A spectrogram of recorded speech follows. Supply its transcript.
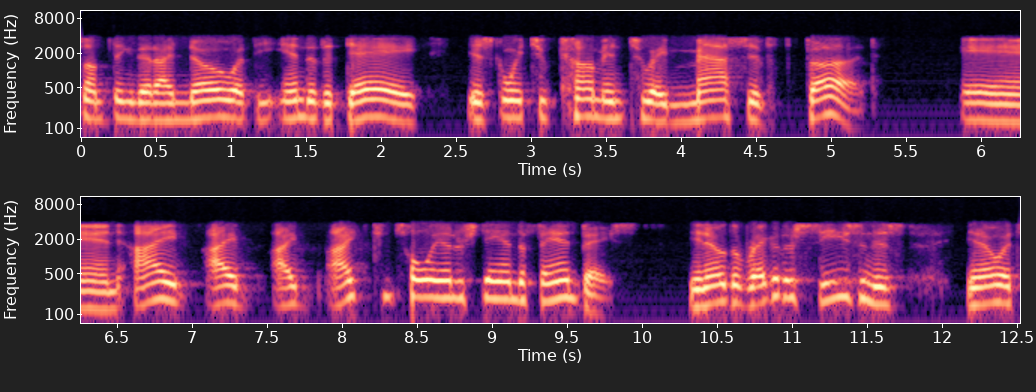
something that i know at the end of the day is going to come into a massive thud. And I I I I can totally understand the fan base. You know, the regular season is you know, it's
